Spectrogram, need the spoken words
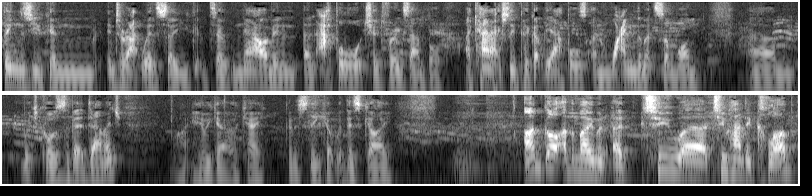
things you can interact with. So you can, so now I'm in an apple orchard, for example. I can actually pick up the apples and wang them at someone, um, which causes a bit of damage. Right, here we go. Okay, going to sneak up with this guy. I've got at the moment a two uh, two-handed club.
